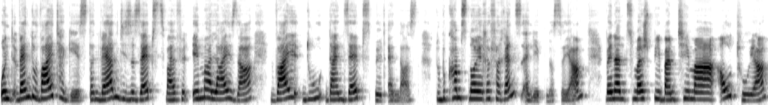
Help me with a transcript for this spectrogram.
Und wenn du weitergehst, dann werden diese Selbstzweifel immer leiser, weil du dein Selbstbild änderst. Du bekommst neue Referenzerlebnisse, ja? Wenn dann zum Beispiel beim Thema Auto, ja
